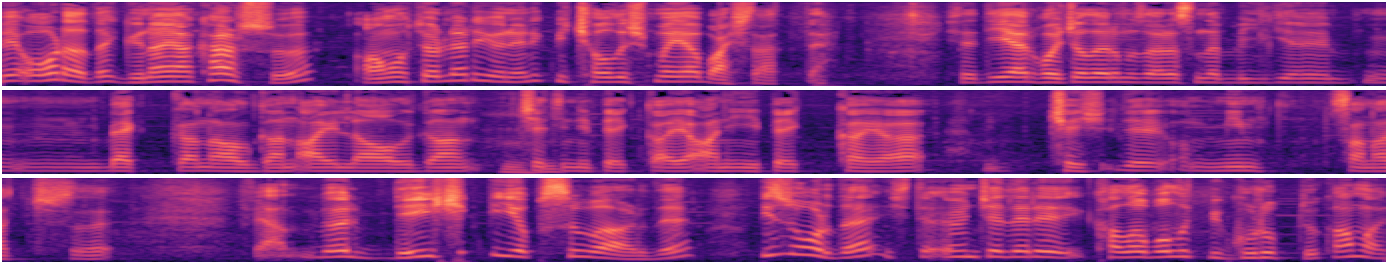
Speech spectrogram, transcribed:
Ve orada Günay Akarsu amatörlere yönelik bir çalışmaya başlattı. İşte diğer hocalarımız arasında Bilge m, Bekkan Algan, Ayla Algan, hı. Çetin İpekkaya, Ani İpekkaya, çeşitli mim sanatçısı falan böyle değişik bir yapısı vardı. Biz orada işte önceleri kalabalık bir gruptuk ama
